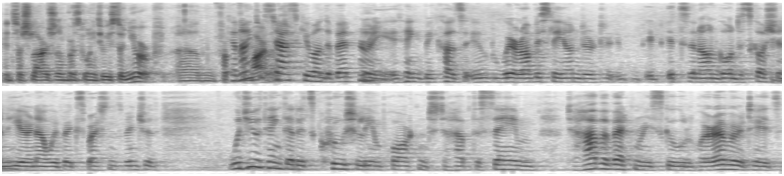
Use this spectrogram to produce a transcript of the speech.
in such large numbers going to Eastern Europe. Um, Can I just Ireland. ask you on the veterinary yeah. thing, because we're obviously under, it, it's an ongoing discussion mm -hmm. here now, we've expressions of interest. Would you think that it's crucially important to have the same, to have a veterinary school, wherever it is,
